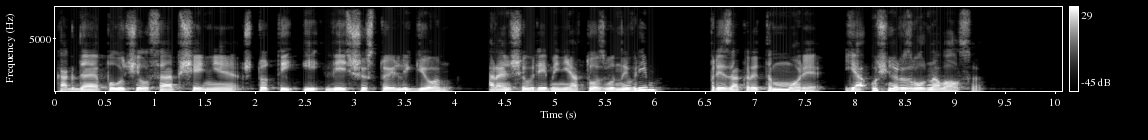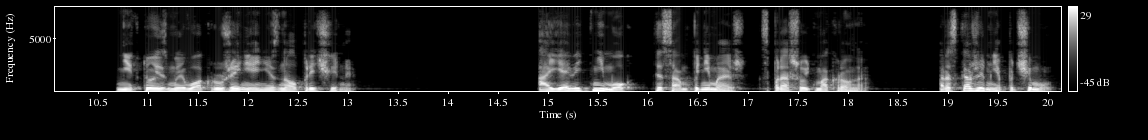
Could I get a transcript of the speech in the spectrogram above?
Когда я получил сообщение, что ты и весь шестой легион раньше времени отозваны в Рим при закрытом море я очень разволновался. Никто из моего окружения не знал причины. А я ведь не мог, ты сам понимаешь, спрашивать Макрона. Расскажи мне, почему?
